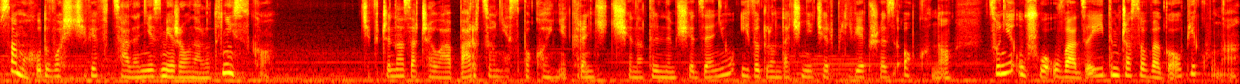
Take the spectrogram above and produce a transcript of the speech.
Samochód właściwie wcale nie zmierzał na lotnisko. Dziewczyna zaczęła bardzo niespokojnie kręcić się na tylnym siedzeniu i wyglądać niecierpliwie przez okno, co nie uszło uwadze jej tymczasowego opiekuna.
